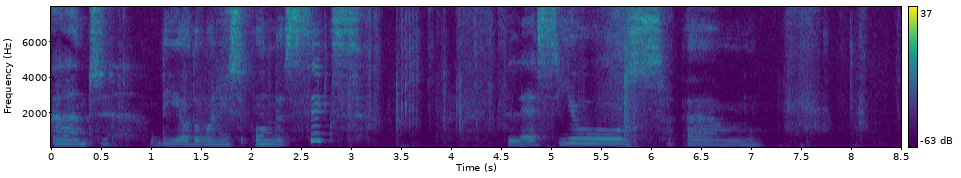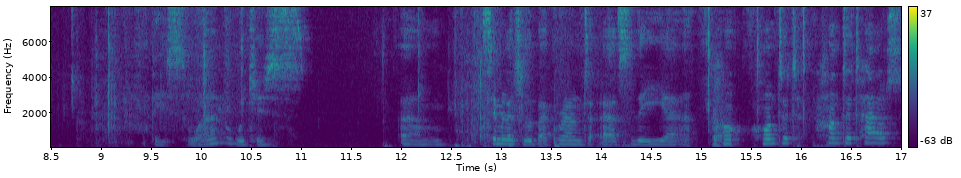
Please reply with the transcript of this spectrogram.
And the other one is on the sixth. Let's use um, this one, which is um, similar to the background as the uh, haunted haunted house.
